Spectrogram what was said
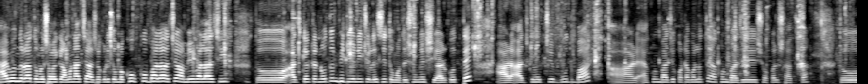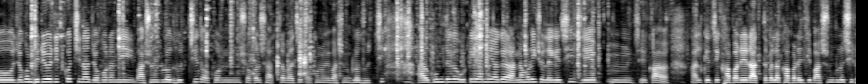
হাই বন্ধুরা, তোমরা সবাই কেমন আছো? আশা করি তোমরা খুব খুব ভালো আছো, আমিও ভালো আছি। তো আজকে একটা নতুন ভিডিও নিয়ে চলে এসেছি তোমাদের সঙ্গে শেয়ার করতে। আর আজকে হচ্ছে বুধবার, আর এখন বাজে কটা বলো তো? এখন বাজে সকাল সাতটা। তো যখন ভিডিও এডিট করছি না, যখন আমি বাসনগুলো ধুচ্ছি, তখন সকাল সাতটা বাজে, তখন আমি বাসনগুলো ধুচ্ছি। আর ঘুম থেকে উঠেই আমি আগে রান্নাঘরেই চলে গেছি। যে যে কালকে যে খাবারে, রাত্রেবেলা খাবারের যে বাসনগুলো ছিল,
